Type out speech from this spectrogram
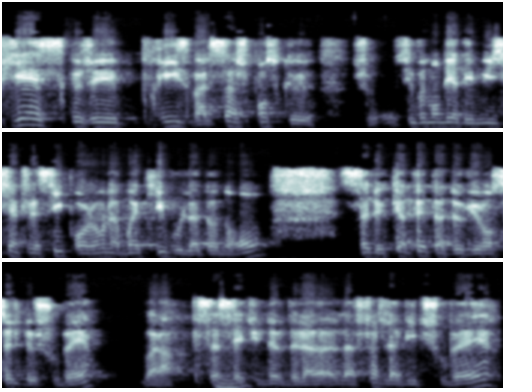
pièce que j'ai prise, bah, ça, je pense que je, si vous demandez à des musiciens classiques, probablement la moitié vous la donneront. C'est le quintet à deux violoncelles de Schubert. Voilà, ça, c'est une œuvre de la, la, fin de la vie de Schubert.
